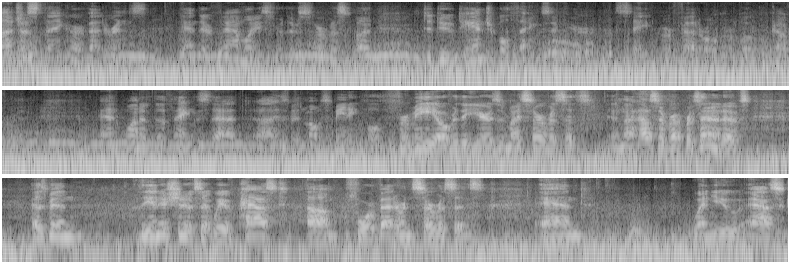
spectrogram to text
not just thank our veterans and their families for their service, but to do tangible things if you're state or federal or local government. And one of the things that uh, has been most meaningful for me over the years of my service in the House of Representatives has been the initiatives that we have passed um, for veteran services. And when you ask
